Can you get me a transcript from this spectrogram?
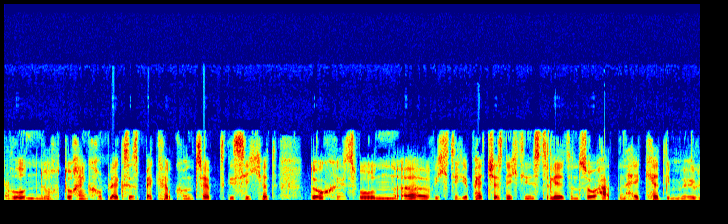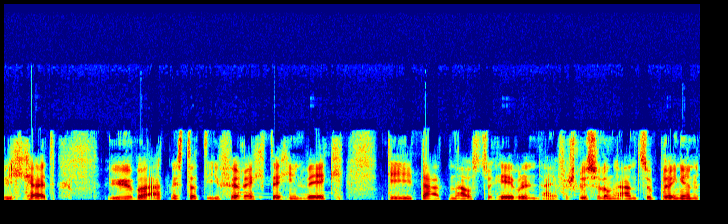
wurden durch, durch ein komplexes Backup-Konzept gesichert, doch es wurden äh, wichtige Patches nicht installiert und so hatten Hacker die Möglichkeit, über administrative Rechte hinweg die Daten auszuhebeln, eine Verschlüsselung anzubringen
